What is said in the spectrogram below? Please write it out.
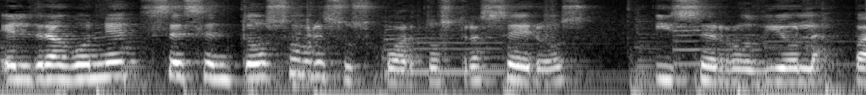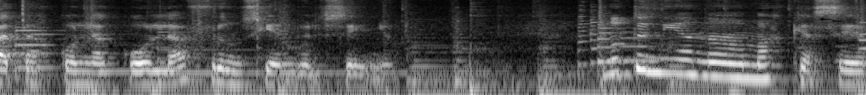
El dragonet se sentó sobre sus cuartos traseros y se rodeó las patas con la cola, frunciendo el ceño. No tenía nada más que hacer.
